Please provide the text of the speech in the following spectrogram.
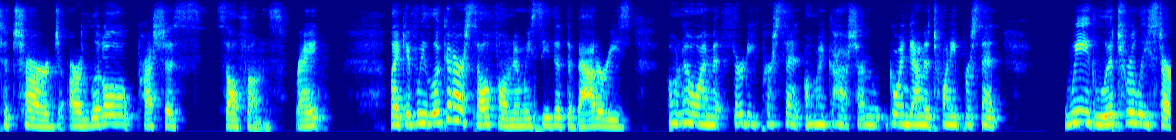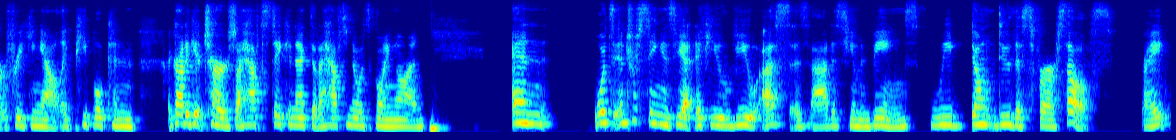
to charge our little precious cell phones, right? Like if we look at our cell phone and we see that the batteries, oh no, I'm at 30%. Oh my gosh, I'm going down to 20%. We literally start freaking out. Like people can, I got to get charged. I have to stay connected. I have to know what's going on. And what's interesting is yet if you view us as that as human beings, we don't do this for ourselves, right?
